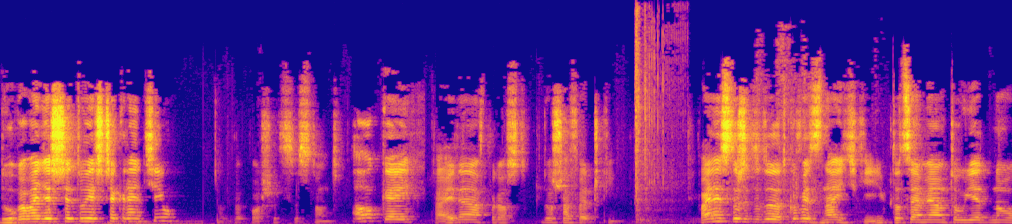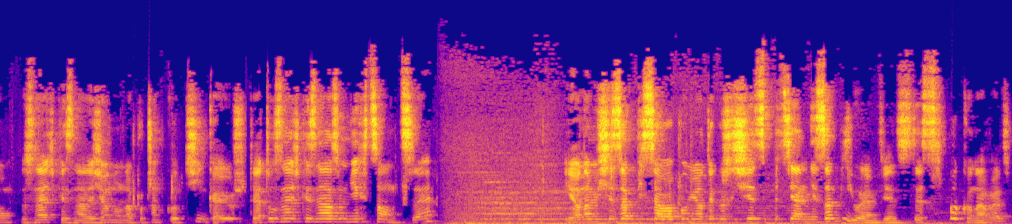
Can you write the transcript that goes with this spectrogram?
Długo będziesz się tu jeszcze kręcił? Dobra, poszedł se stąd. Okej, to idę na wprost. Do szafeczki. Fajne jest to, że te dodatkowe znajdźki, to co ja miałem tą jedną znajdźkę znalezioną na początku odcinka już, to ja tą znajdźkę znalazłem niechcący i ona mi się zapisała pomimo tego, że się specjalnie zabiłem, więc to jest spoko nawet.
